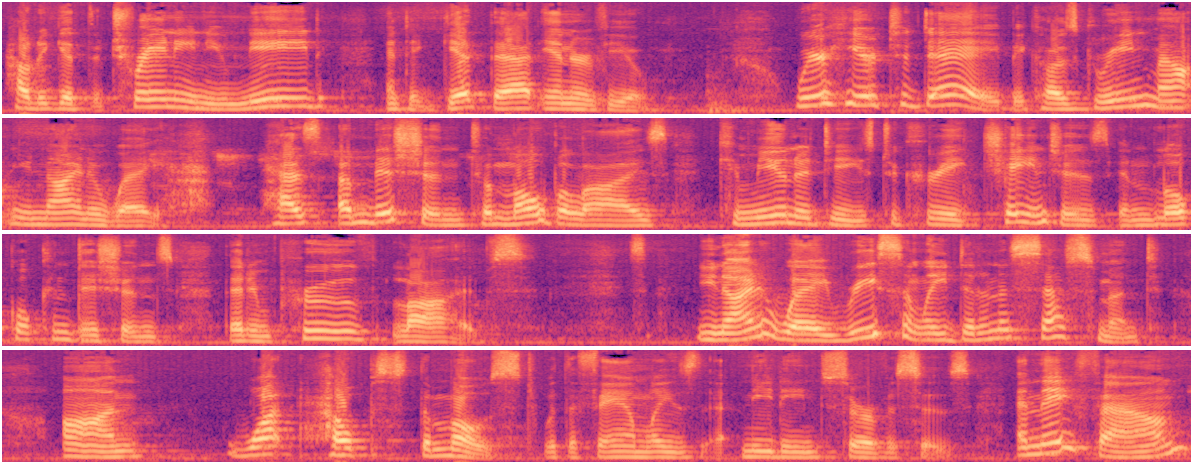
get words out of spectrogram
how to get the training you need, and to get that interview. We're here today because Green Mountain United Way has a mission to mobilize communities to create changes in local conditions that improve lives. United Way recently did an assessment on what helps the most with the families needing services. And they found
